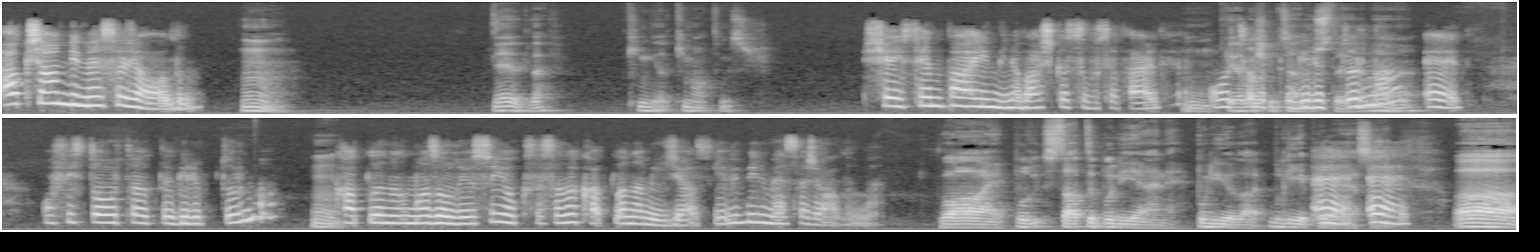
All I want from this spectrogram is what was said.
Akşam bir mesaj aldım. Hmm. Ne dediler? Kim, kim attı mesaj? Şey senpai'm yine başkası bu sefer de. gene başka bir Ortalıkta gülüp durma. Ha. Evet. Ofiste ortalıkta gülüp durma. Katlanılmaz oluyorsun yoksa sana katlanamayacağız gibi bir mesaj aldım ben. Vay. Bu, statlı bully yani. Buluyorlar. Bully yapıyorlar Evet, aslında. evet. Aa,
